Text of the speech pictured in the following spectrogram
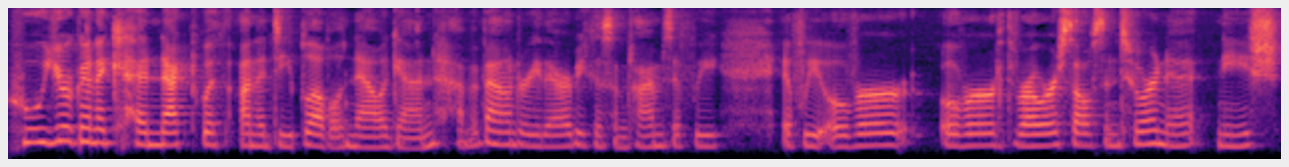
who you're going to connect with on a deep level. Now again, have a boundary there because sometimes if we if we over overthrow ourselves into our niche,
